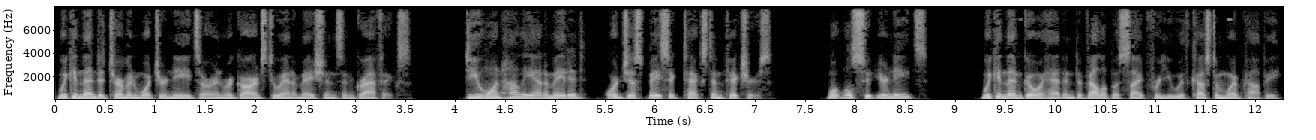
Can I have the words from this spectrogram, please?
We can then determine what your needs are in regards to animations and graphics. Do you want highly animated, or just basic text and pictures? What will suit your needs? We can then go ahead and develop a site for you with custom web copy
